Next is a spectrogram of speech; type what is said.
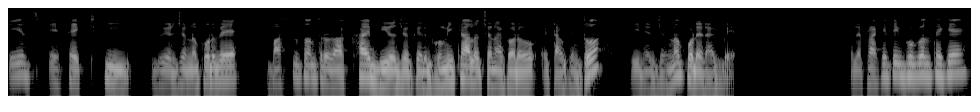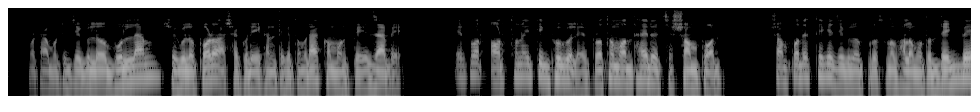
এজ এফেক্ট কি? দুইয়ের জন্য পড়বে। বাস্তুতন্ত্র রক্ষায় বিয়োজকের ভূমিকা আলোচনা করো, এটাও কিন্তু তিনের জন্য পড়ে রাখবে। তাহলে প্রাকৃতিক ভূগোল থেকে মোটামুটি যেগুলো বললাম, সেগুলো পড়ো, আশা করি এখান থেকে তোমরা কমন পেয়ে যাবে। এরপর অর্থনৈতিক ভূগোলের প্রথম অধ্যায় রয়েছে সম্পদ। সম্পদের থেকে যেগুলো প্রশ্ন ভালো মতো দেখবে,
